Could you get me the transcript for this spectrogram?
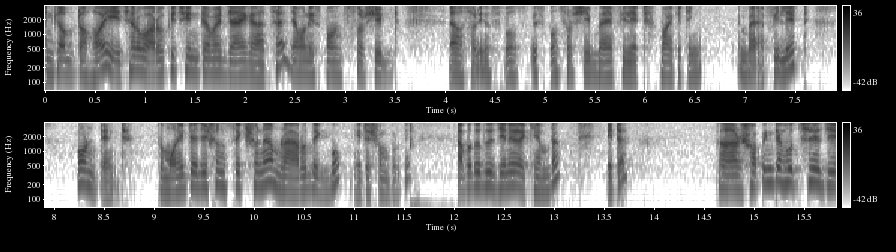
ইনকামটা হয়। এছাড়াও আরও কিছু ইনকামের জায়গা আছে, যেমন স্পন্সরশিপ সরি স্পন্সরশিপ বা অ্যাফিলেট মার্কেটিং বা অ্যাফিলেট কন্টেন্ট তো মনিটাইজেশন সেকশনে আমরা আরও দেখব এটা সম্পর্কে। আপাতত জেনে রাখি আমরা এটা। আর শপিংটা হচ্ছে যে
